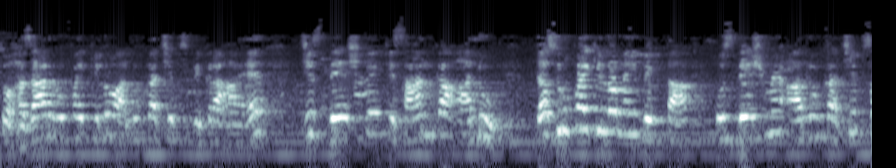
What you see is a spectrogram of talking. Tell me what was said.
तो हज़ार रुपए किलो आलू का चिप्स बिक रहा है। जिस देश के किसान का आलू दस रुपए किलो नहीं बिकता, उस देश में आलू का चिप्स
